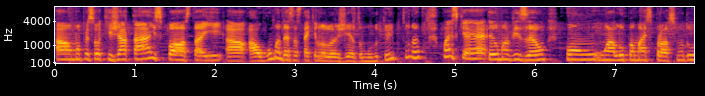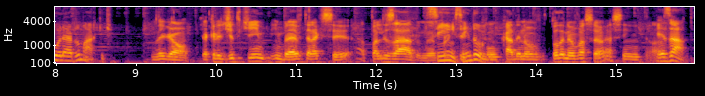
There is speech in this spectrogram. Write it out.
uma pessoa que já está exposta aí a, a, alguma dessas tecnologias do mundo cripto, né, mas quer ter uma visão com uma lupa mais próxima do olhar do marketing. Legal. E acredito que em breve terá que ser atualizado, né? Sim, Porque sem dúvida. Com cada inovação, toda inovação é assim. Ó. Exato.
